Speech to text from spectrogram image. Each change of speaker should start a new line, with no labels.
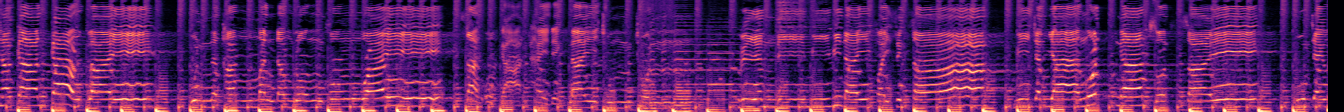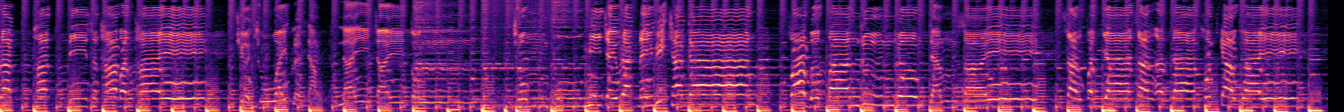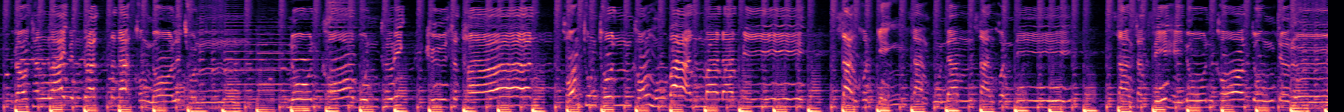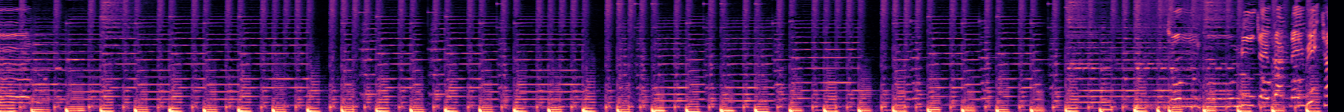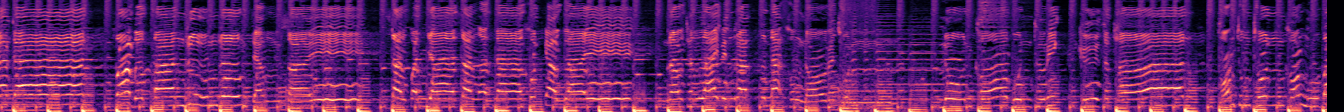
ชาการก้าวไกล คุณธรรมมันดำรงคงไว้ สร้างโอกาสให้เด็กในชุมชน เรียนดีมีวินัยไฟศึกษา มีจัญญางดงามสดใส ภูมิใจรักพักดีสถาบันไทย เชื่อชูไว้ประดับในใจ กใชาการฟ้าเบิกบานรื่นเริงแจ่มใส สร้างปัญญาสร้างอนาคตก้าวไกล เราทั้งหลายเป็นรัตนะของนรชน โนนขอบุญทริกคือสถาน ของชุมชนของหมู่บ้าน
